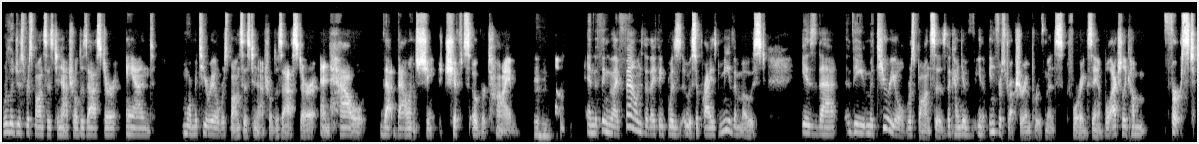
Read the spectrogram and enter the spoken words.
religious responses to natural disaster and more material responses to natural disaster and how that balance sh- shifts over time. Mm-hmm. Um, and the thing that I found that I think was, was surprised me the most is that the material responses, the kind of you know infrastructure improvements, for example, actually come 1st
